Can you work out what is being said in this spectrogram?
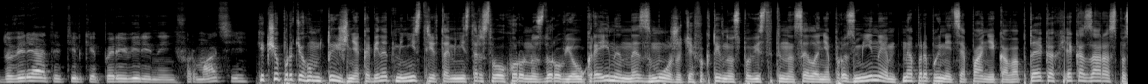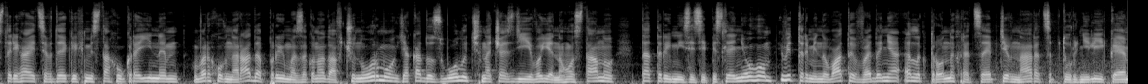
довіряйте тільки перевіреній інформації. Якщо протягом тижня Кабінет міністрів та Міністерство охорони здоров'я України не зможуть ефективно сповістити населення про зміни, не припиняться паніка в аптеках, яка зараз спостерігається в деяких містах України. Верховна Рада прийме законодавчу норму, яка дозволить на час дії воєнного стану та три місяці після нього відтермінувати введення електронних рецептів на рецептурні ліки.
